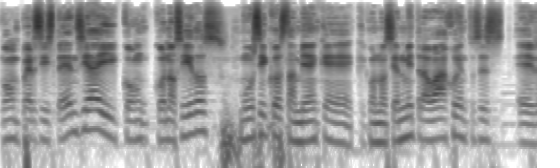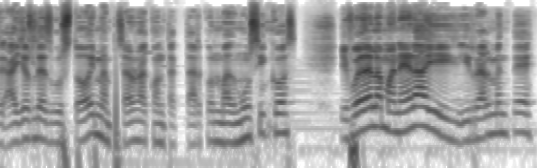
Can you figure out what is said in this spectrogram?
con persistencia y con conocidos músicos también que, que conocían mi trabajo, entonces eh, a ellos les gustó y me empezaron a contactar con más músicos y fue de la manera y, y realmente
